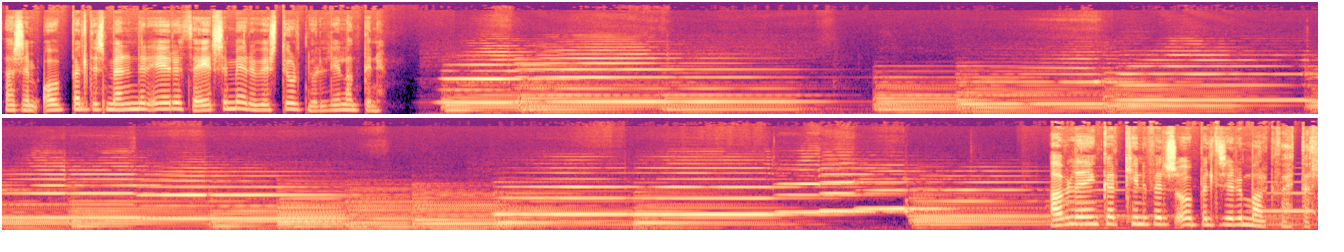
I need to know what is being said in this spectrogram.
þar sem ofbeldismennir eru þeir sem eru við stjórnvölin í landinu. Afleðingar kynferðisofbeldis eru markþættar.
